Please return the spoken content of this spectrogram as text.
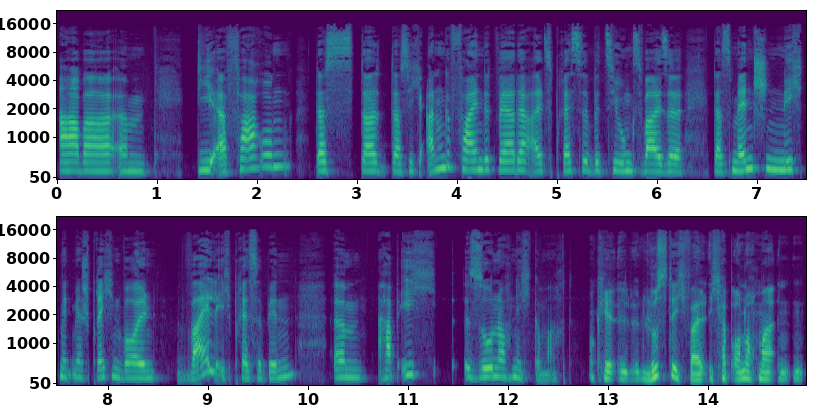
aber ähm, die Erfahrung, dass, da, dass ich angefeindet werde als Presse, beziehungsweise dass Menschen nicht mit mir sprechen wollen, weil ich Presse bin, ähm, habe ich so noch nicht gemacht. Okay, äh, lustig, weil ich habe auch noch mal einen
